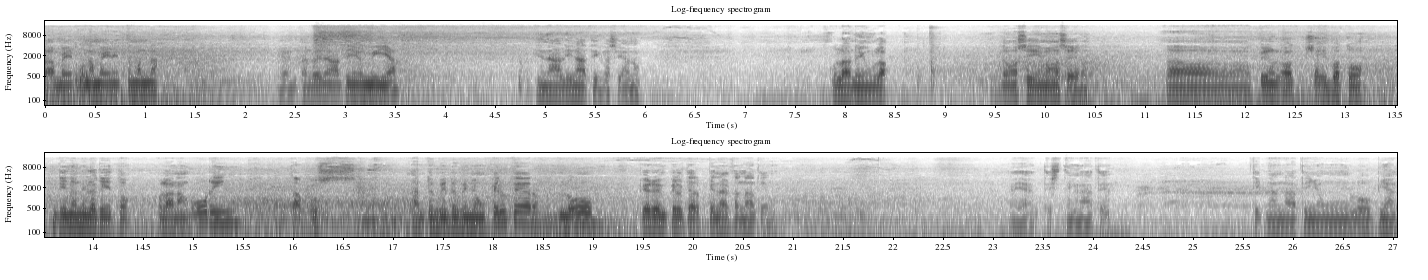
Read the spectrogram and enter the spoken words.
Tamay na mainit naman na. Yan tanggalin na natin yung Mia inali natin kasi ano wala na yung lock. Ito kasi mga sir uh, pinul out sa iba to hindi na nilagay ito. Wala nang o-ring tapos ang dumi-dumi yung filter loob pero yung filter pinaltan natin. Ayan testing natin. Tignan natin yung loob yan.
